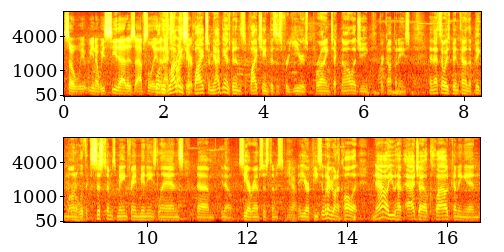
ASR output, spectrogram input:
so we, you know, we see that as absolutely Well, the there's a lot of these supply chain. I mean, IBM's been in the supply chain business for years, providing technology for companies, and that's always been kind of the big monolithic systems, mainframe minis, LANs, um, you know, CRM systems, Yeah. ERP, whatever you want to call it. Now you have agile cloud coming in.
